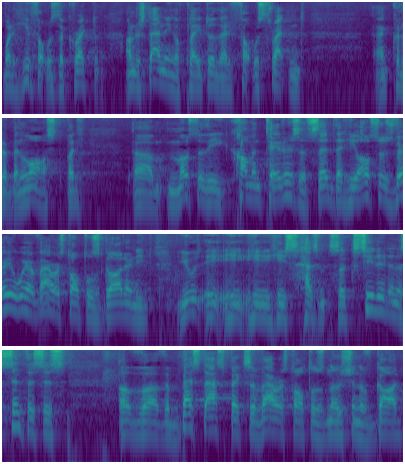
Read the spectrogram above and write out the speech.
what he felt was the correct understanding of Plato that he felt was threatened and could have been lost. But um, most of the commentators have said that he also is very aware of Aristotle's God and he, he, he, he has succeeded in a synthesis of uh, the best aspects of Aristotle's notion of God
